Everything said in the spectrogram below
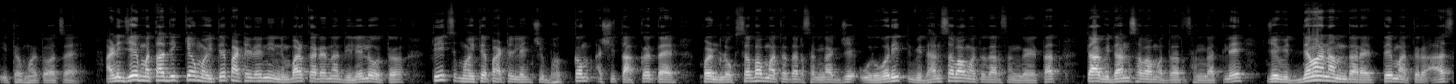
इथं महत्त्वाचं आहे. आणि जे मताधिक्य मोहिते पाटील यांनी निंबाळकरांना दिलेलं होतं तीच मोहिते पाटील यांची भक्कम अशी ताकद आहे. पण लोकसभा मतदारसंघात जे उर्वरित विधानसभा मतदारसंघ येतात त्या विधानसभा मतदारसंघातले जे विद्यमान आमदार आहेत ते मात्र आज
